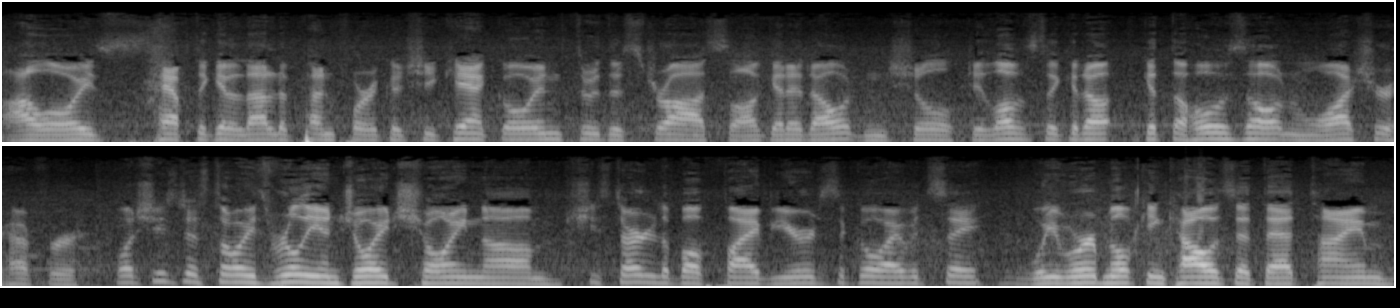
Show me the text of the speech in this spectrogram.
I'll always have to get it out of the pen for her because she can't go in through the straw. So I'll get it out, and she'll she loves to get up, get the hose out and wash her heifer. Well, she's just always really enjoyed showing. Um, she started about five years ago, I would say. We were milking cows at that that time.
